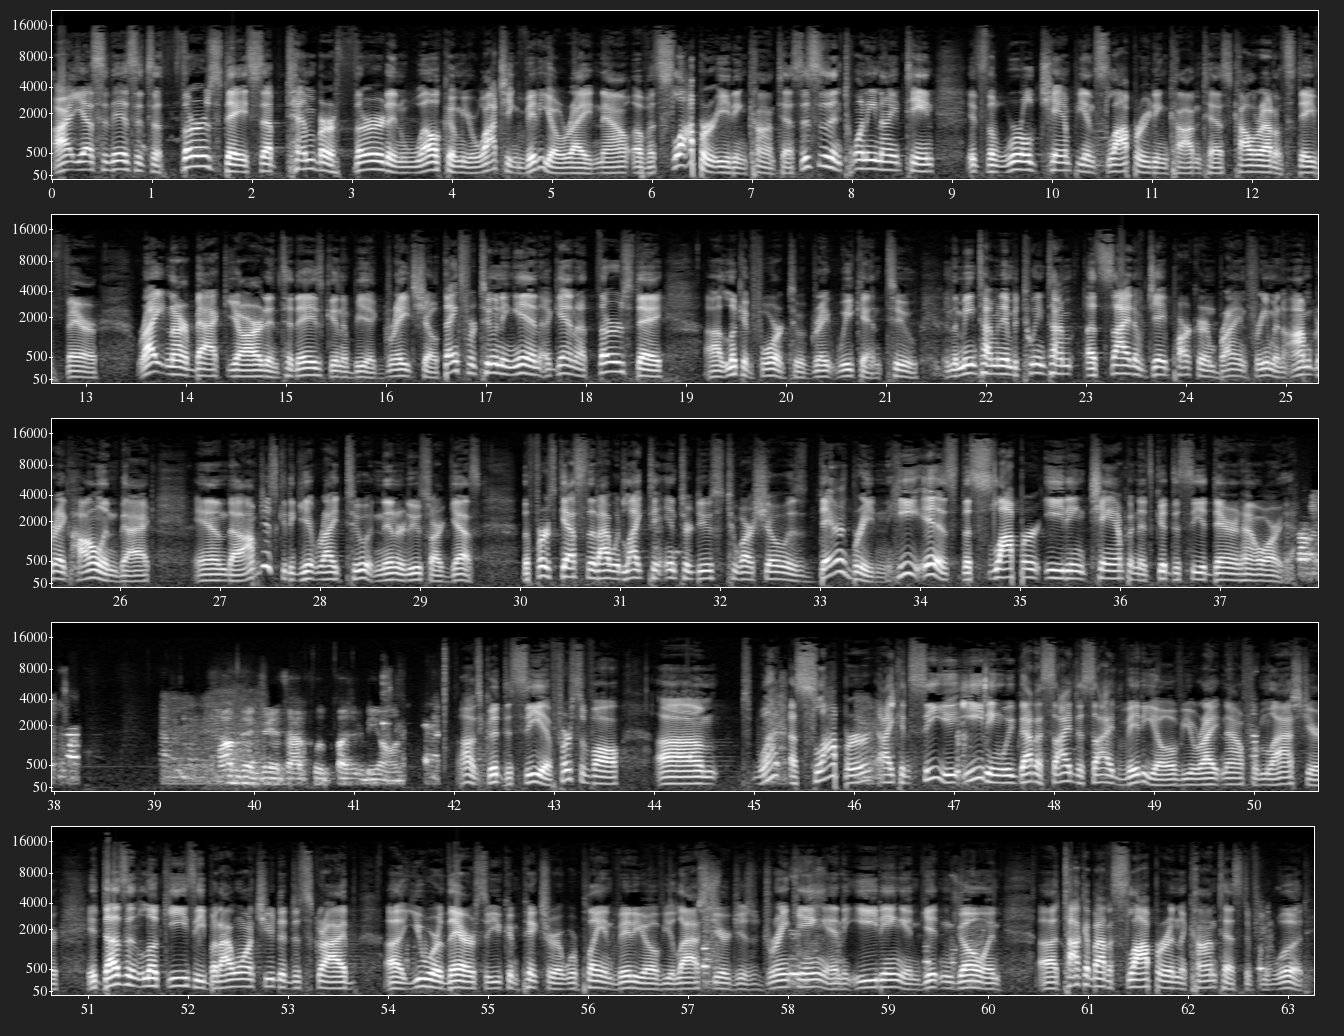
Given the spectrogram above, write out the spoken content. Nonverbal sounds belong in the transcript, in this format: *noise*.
All right, yes, it is. It's a Thursday, September 3rd, and welcome. You're watching video right now of a slopper eating contest. This is in 2019. It's the World Champion Slopper Eating Contest, Colorado State Fair, right in our backyard, and today's going to be a great show. Thanks for tuning in. Again, a Thursday. Uh, looking forward to a great weekend, too. In the meantime and in between time, aside of Jay Parker and Brian Freeman, I'm Greg Hollenbach, and uh, I'm just going to get right to it and introduce our guests. The first guest that I would like to introduce to our show is Darron Breeden. He is the slopper eating champ, and it's good to see you, Darron. How are you? I'm doing great. It's an absolute pleasure to be on. Oh, it's good to see you. First of all, um, what a slopper! I can see you eating. We've got a side to side video of you right now from last year. It doesn't look easy, but I want you to describe. Uh, you were there, so you can picture it. We're playing video of you last year, just drinking and eating and getting going. Uh, talk about a slopper in the contest, if you would.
